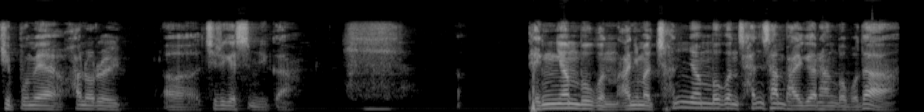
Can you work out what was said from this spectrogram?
기쁨의 환호를 어, 지르겠습니까? 백년 묵은 아니면 천년 묵은 산삼 발견한 것보다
